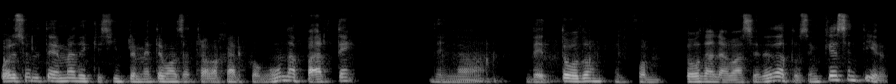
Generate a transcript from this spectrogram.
Por eso el tema de que simplemente vamos a trabajar con una parte de, la, de todo el, toda la base de datos. ¿En qué sentido?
